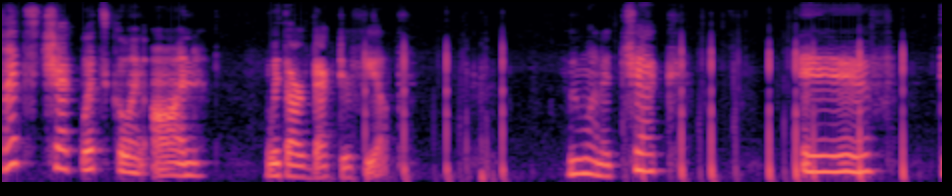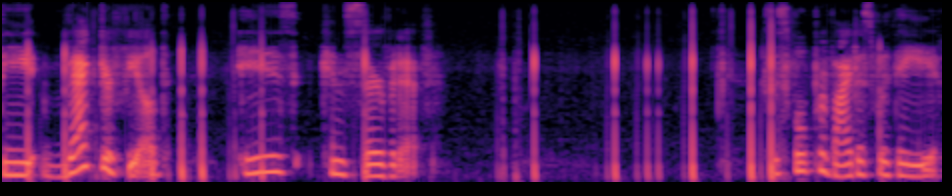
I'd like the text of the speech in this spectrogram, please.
let's check what's going on with our vector field. We want to check if the vector field is conservative. This will provide us with a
